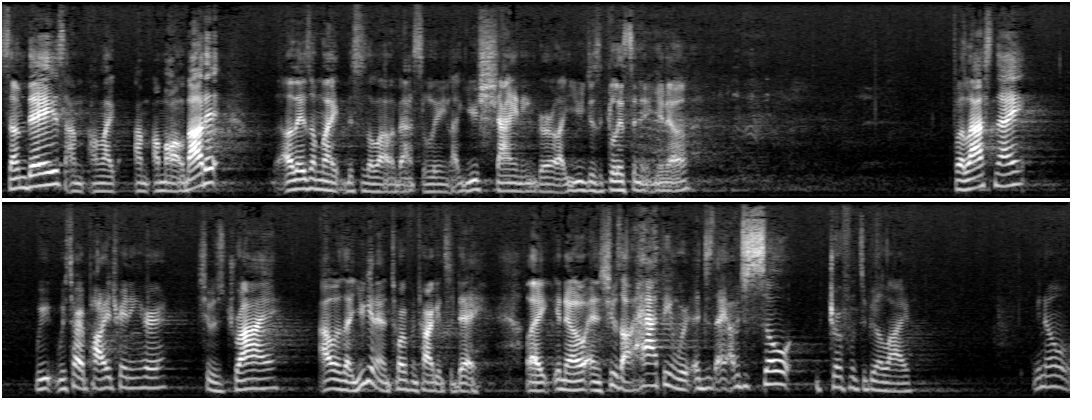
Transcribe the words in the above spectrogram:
Some days, I'm, I'm like, I'm, I'm all about it. Other days, I'm like, this is a lot of Vaseline. Like, you shining, girl. Like, you just glistening, you know? But last night, we, we started potty training her. She was dry. I was like, you're getting a toy from Target today. Like, you know, and she was all happy. And, and just, I was just so joyful to be alive. You know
